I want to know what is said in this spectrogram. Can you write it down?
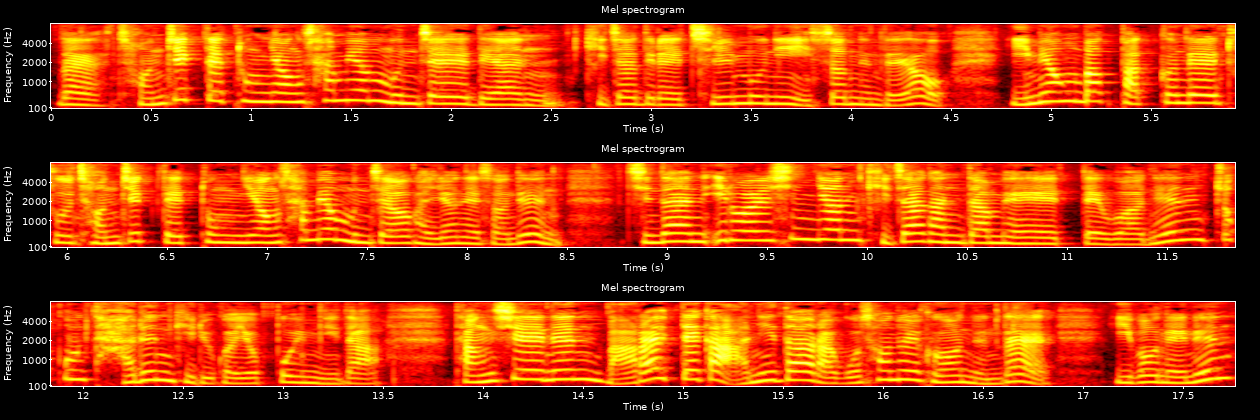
네, 전직 대통령 사면 문제에 대한 기자들의 질문이 있었는데요. 이명박 박근혜 두 전직 대통령 사면 문제와 관련해서는 지난 1월 신년 기자간담회 때와는 조금 다른 기류가 엿보입니다. 당시에는 말할 때가 아니다라고 선을 그었는데 이번에는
